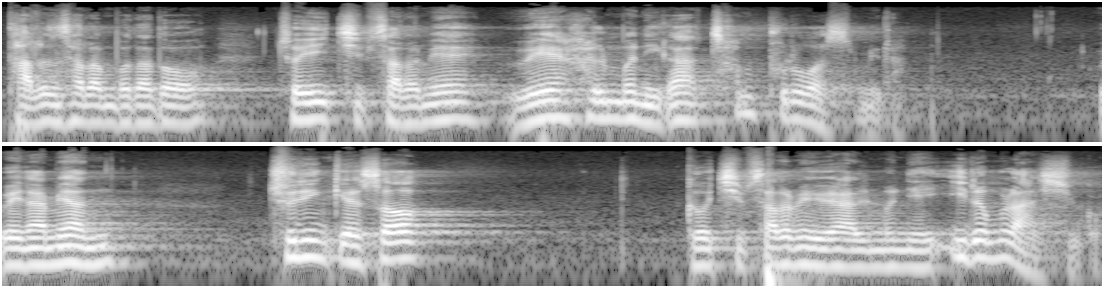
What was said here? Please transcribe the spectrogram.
다른 사람보다도 저희 집사람의 외할머니가 참 부러웠습니다. 왜냐하면 주님께서 그 집사람의 외할머니의 이름을 아시고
